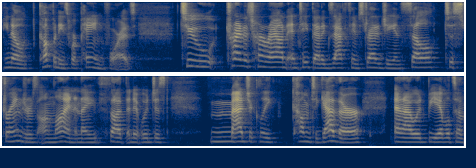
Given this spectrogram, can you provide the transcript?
you know, companies were paying for it, to trying to turn around and take that exact same strategy and sell to strangers online. And I thought that it would just magically come together and I would be able to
